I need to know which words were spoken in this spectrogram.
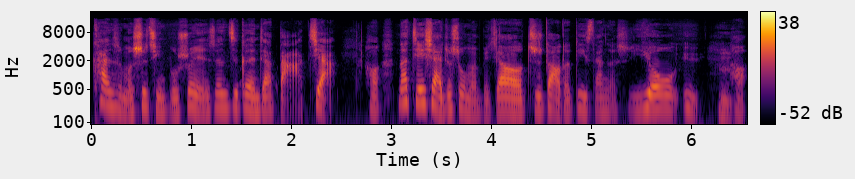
看什么事情不顺眼，甚至跟人家打架。好，那接下来就是我们比较知道的第三个是忧郁。好，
